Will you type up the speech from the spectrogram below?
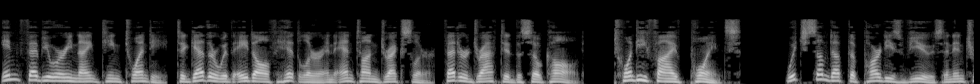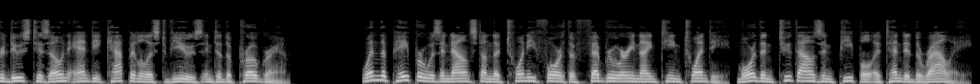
In February 1920, together with Adolf Hitler and Anton Drexler, Feder drafted the so-called 25 points, which summed up the party's views and introduced his own anti-capitalist views into the program. When the paper was announced on 24 February 1920, more than 2,000 people attended the rally.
